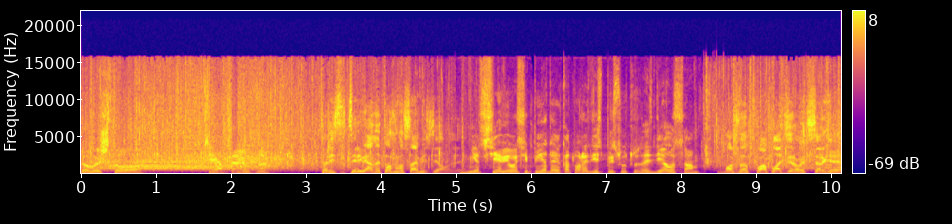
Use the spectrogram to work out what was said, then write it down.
Да вы что? Все абсолютно. Смотрите, деревянные тоже вы сами сделали? Нет, все велосипеды, которые здесь присутствуют, я сделал сам. Можно поаплодировать Сергею.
